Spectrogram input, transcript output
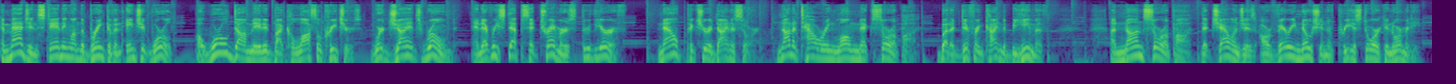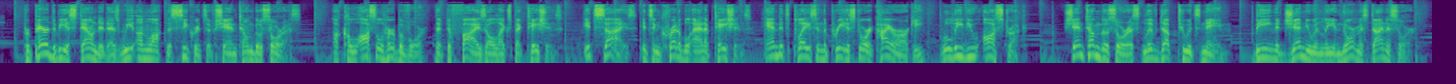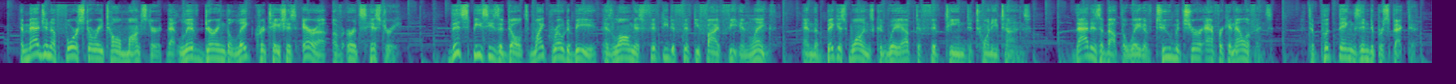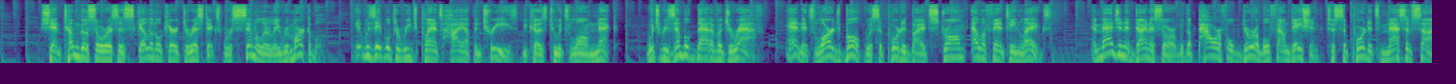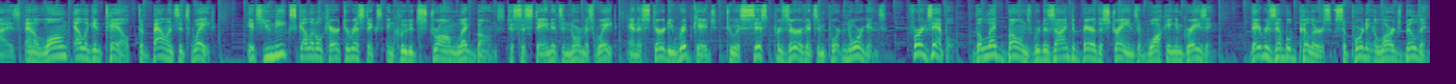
Imagine standing on the brink of an ancient world, a world dominated by colossal creatures, where giants roamed and every step sent tremors through the earth. Now picture a dinosaur, not a towering long-necked sauropod, but a different kind of behemoth, a non-sauropod that challenges our very notion of prehistoric enormity. Prepare to be astounded as we unlock the secrets of Shantungosaurus, a colossal herbivore that defies all expectations. Its size, its incredible adaptations, and its place in the prehistoric hierarchy will leave you awestruck. Shantungosaurus lived up to its name, being a genuinely enormous dinosaur. Imagine a four-story tall monster that lived during the late Cretaceous era of Earth's history. This species' adults might grow to be as long as 50 to 55 feet in length, and the biggest ones could weigh up to 15 to 20 tons. That is about the weight of two mature African elephants, to put things into perspective. Shantungosaurus's skeletal characteristics were similarly remarkable. It was able to reach plants high up in trees because to its long neck, which resembled that of a giraffe, and its large bulk was supported by its strong elephantine legs. Imagine a dinosaur with a powerful, durable foundation to support its massive size and a long, elegant tail to balance its weight. Its unique skeletal characteristics included strong leg bones to sustain its enormous weight and a sturdy ribcage to assist preserve its important organs. For example, the leg bones were designed to bear the strains of walking and grazing. They resembled pillars supporting a large building.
